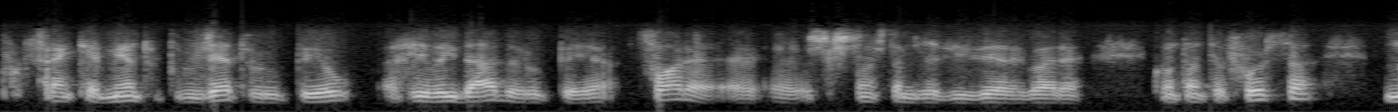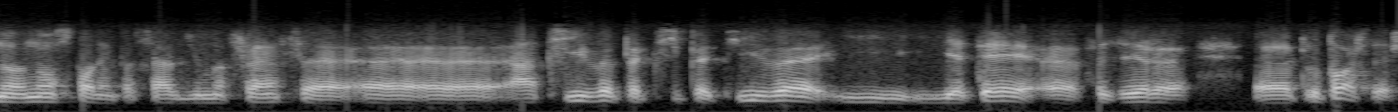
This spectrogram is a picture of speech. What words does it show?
porque francamente o projeto europeu, a realidade europeia, fora as questões que estamos a viver agora com tanta força, não, não se podem passar de uma França uh, ativa, participativa e, e até uh, fazer uh, propostas.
